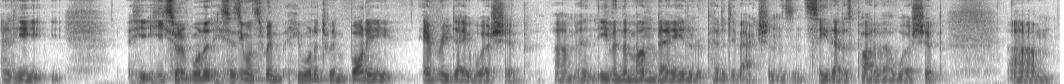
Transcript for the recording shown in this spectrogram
and he he he sort of wanted. He says he wants to he wanted to embody everyday worship. Um, and even the mundane and repetitive actions, and see that as part of our worship. Um,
